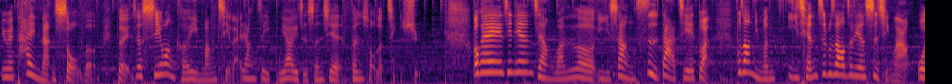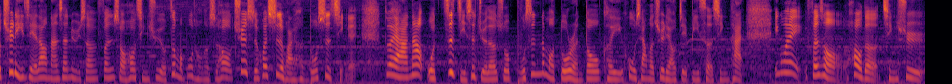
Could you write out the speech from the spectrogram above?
因为太难受了。对，就希望可以忙起来，让自己不要一直深陷分手的情绪。OK，今天讲完了以上四大阶段，不知道你们以前知不知道这件事情啦？我去理解到男生女生分手后情绪有这么不同的时候，确实会释怀很多事情。诶，对啊，那我自己是觉得说，不是那么多人都可以互相的去了解彼此的心态，因为分手后的情绪。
